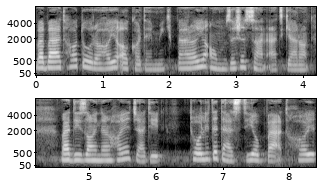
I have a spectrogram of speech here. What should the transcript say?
و بعدها دوره های آکادمیک برای آموزش صنعتگران و designer های جدید تولید دستی و بعدها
